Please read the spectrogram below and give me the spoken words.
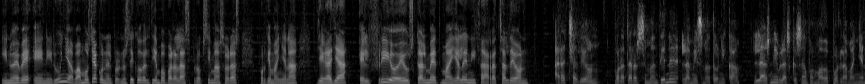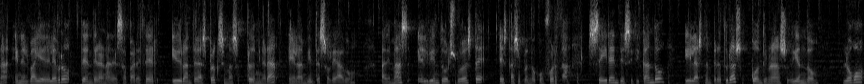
y 9 en Iruña. Vamos ya con el pronóstico del tiempo para las próximas horas porque mañana llega ya el frío. Euskalmet, Mayaleniza, Arrachaldeón. Arrachaldeón, por la se mantiene la misma tónica. Las nieblas que se han formado por la mañana en el Valle del Ebro tenderán a desaparecer y durante las próximas predominará el ambiente soleado. Además, el viento del suroeste está soplando con fuerza, se irá intensificando y las temperaturas continuarán subiendo. Luego,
